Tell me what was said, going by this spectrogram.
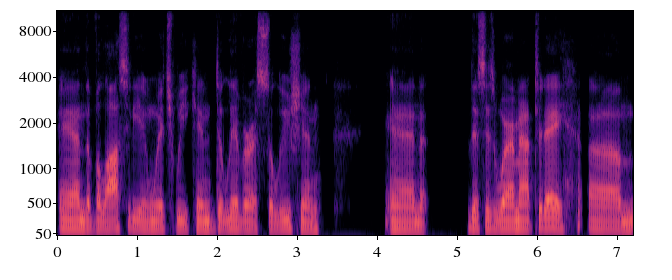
and the velocity in which we can deliver a solution. And this is where I'm at today. Um,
